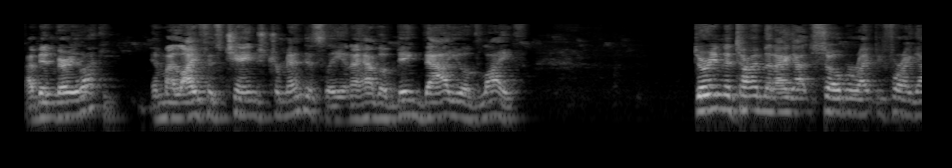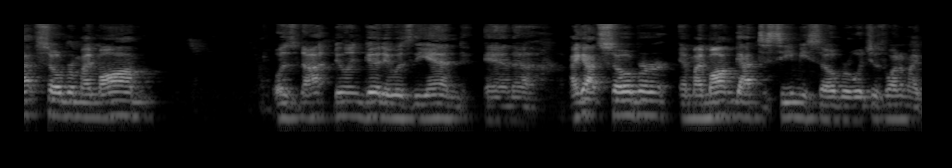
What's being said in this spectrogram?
I've been very lucky. And my life has changed tremendously, and I have a big value of life. During the time that I got sober, right before I got sober, my mom was not doing good. It was the end, and uh, I got sober, and my mom got to see me sober, which is one of my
